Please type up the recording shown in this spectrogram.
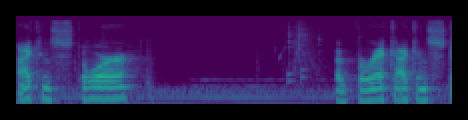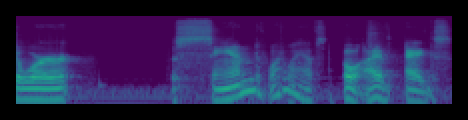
I can store. The brick I can store. The sand? Why do I have... Oh, I have eggs.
